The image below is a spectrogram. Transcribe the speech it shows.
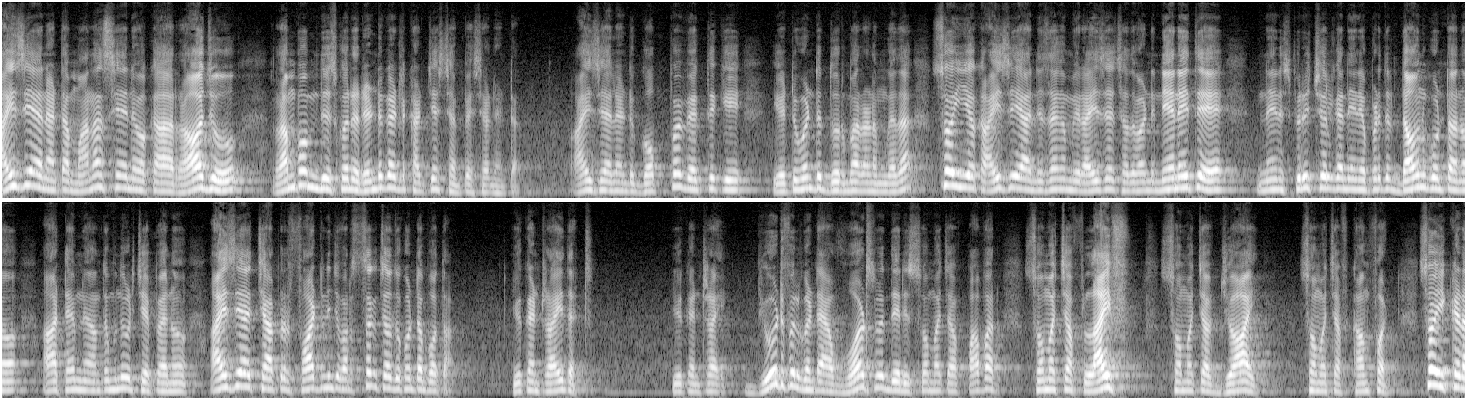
ఐజే అనంట మనస్సే అనే ఒక రాజు రంపం తీసుకొని రెండు గంటలు కట్ చేసి చంపేశాడంట. ఐజయా లాంటి గొప్ప వ్యక్తికి ఎటువంటి దుర్మరణం కదా. సో ఈ యొక్క ఐజయా నిజంగా మీరు ఐజయా చదవండి. నేనైతే నేను స్పిరిచువల్గా నేను ఎప్పుడైతే డౌన్గా ఉంటానో ఆ టైం నేను అంతకుముందు కూడా చెప్పాను ఐజయా చాప్టర్ ఫార్టీ నుంచి వరుసగా చదువుకుంటూ పోతా. You can try that you can try బ్యూటిఫుల్గా ఉంటాయి. ఆ వర్డ్స్లో there is so much of power so much of life so much of joy so much of comfort so ఇక్కడ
